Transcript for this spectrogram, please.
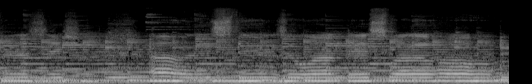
position. All these things are one day swallow whole.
